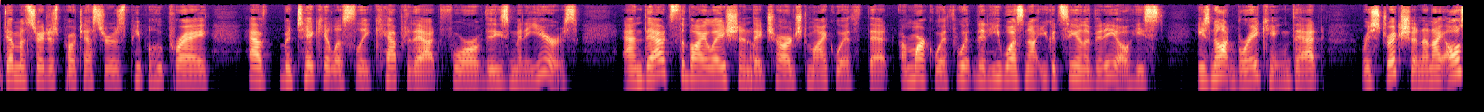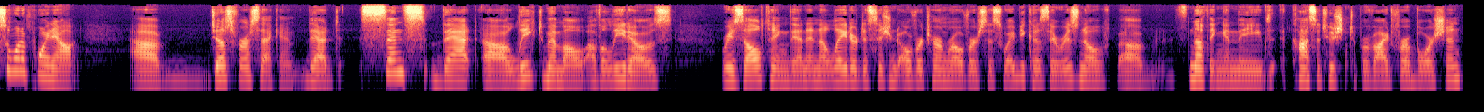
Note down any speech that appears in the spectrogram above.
demonstrators, protesters, people who pray have meticulously kept that for these many years. And that's the violation they charged Mike with that or Mark with, with that he was not you could see in the video. He's he's not breaking that restriction. And I also want to point out uh, just for a second that since that uh, leaked memo of Alito's resulting then in a later decision to overturn Roe versus Wade because there is no uh, nothing in the Constitution to provide for abortion.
